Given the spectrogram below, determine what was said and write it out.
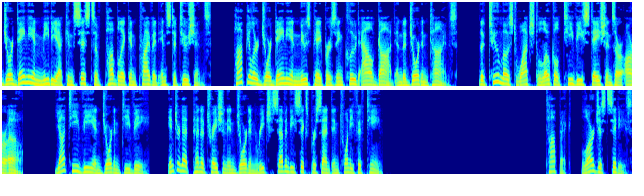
Jordanian media consists of public and private institutions. Popular Jordanian newspapers include Al Ghad and the Jordan Times. The two most watched local TV stations are RO. Ya TV and Jordan TV. Internet penetration in Jordan reached 76% in 2015. Topic: Largest cities.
